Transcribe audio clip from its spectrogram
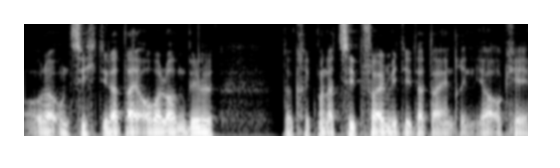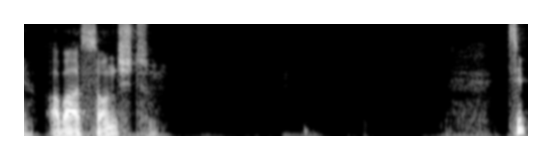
oder und sich die Datei overladen will, dann kriegt man ein ZIP-File mit den Dateien drin. Ja, okay. Aber sonst ZIP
